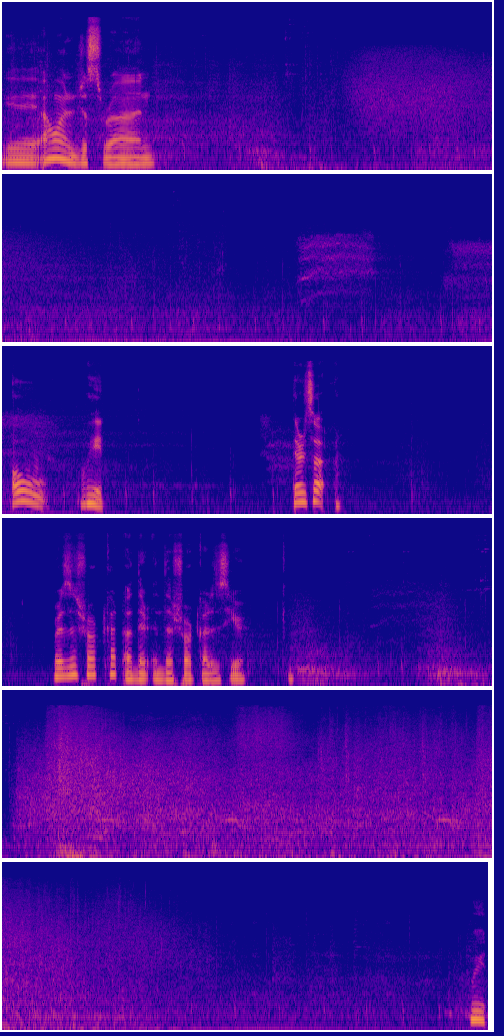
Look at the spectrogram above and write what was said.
Yeah, I want to just run. Oh, wait. There's a... Where's the shortcut? Oh, there, the shortcut is here. Okay. Wait.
